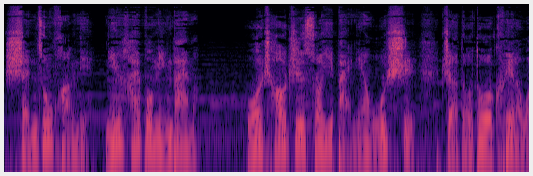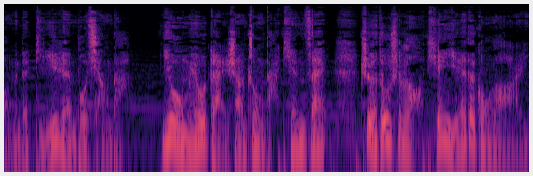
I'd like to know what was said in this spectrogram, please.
神宗皇帝，您还不明白吗？”我朝之所以百年无事，这都多亏了我们的敌人不强大，又没有赶上重大天灾，这都是老天爷的功劳而已。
